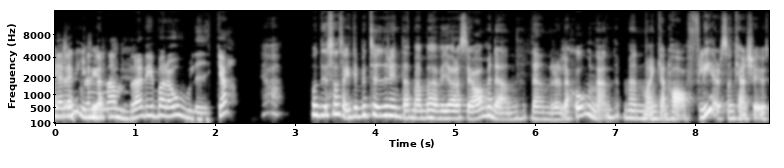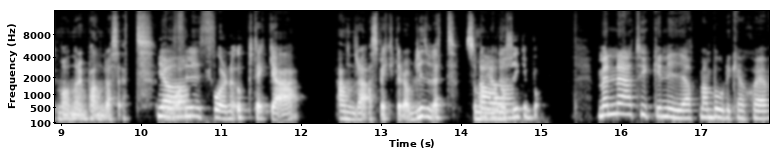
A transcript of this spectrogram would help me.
mer rätt än den andra. Det är bara olika. Och det, som sagt, det betyder inte att man behöver göra sig av med den, den relationen. Men man kan ha fler som kanske utmanar en på andra sätt. Ja. Och får en att upptäcka andra aspekter av livet som man Ja. är nyfiken på. men när tycker ni att man borde kanske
